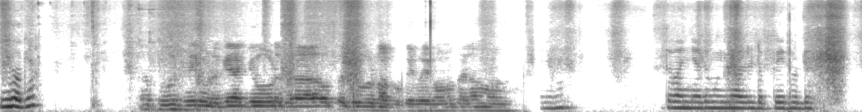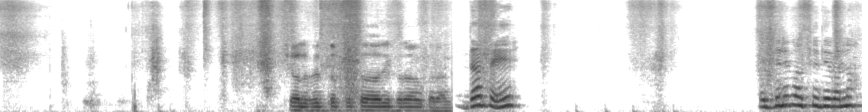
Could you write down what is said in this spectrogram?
ਕੀ ਹੋ ਗਿਆ? ਉਹ ਫੂਲ ਫੇਰ ਉੜ ਗਿਆ, ਜੋੜ ਕਰਾ ਉਹ ਜੋੜ ਨਾ ਫੁਕੇ ਹੋਏ ਹੁਣ ਪਹਿਲਾਂ ਮੰਗ ਦਵਾਈਆਂ ਦਵਾਈਆਂ ਵਾਲੇ ਡੱਬੇ ਤੁਹਾਡੇ। ਚਲ ਫਿਰ ਤਾਂ ਸਾਰੀ ਖਰਾਬ ਕਰਾਂਗੇ। ਇੱਧਰ ਤੇ। ਇੱਧਰਲੇ ਪਾਸੇ ਦੇ ਪਹਿਲਾਂ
